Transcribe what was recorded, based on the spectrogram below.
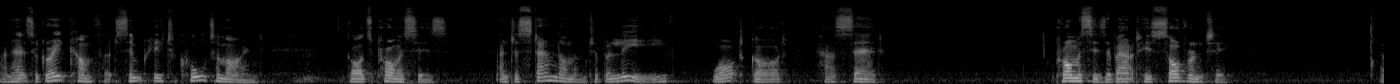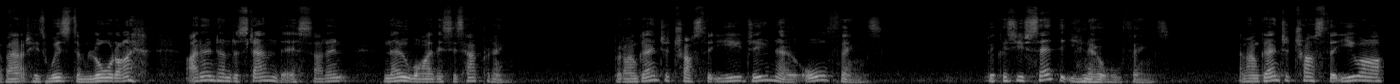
I know it's a great comfort simply to call to mind God's promises and to stand on them, to believe what God has said. Promises about His sovereignty, about his wisdom. Lord, I, I don't understand this. I don't know why this is happening. But I'm going to trust that you do know all things because you've said that you know all things. And I'm going to trust that you are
